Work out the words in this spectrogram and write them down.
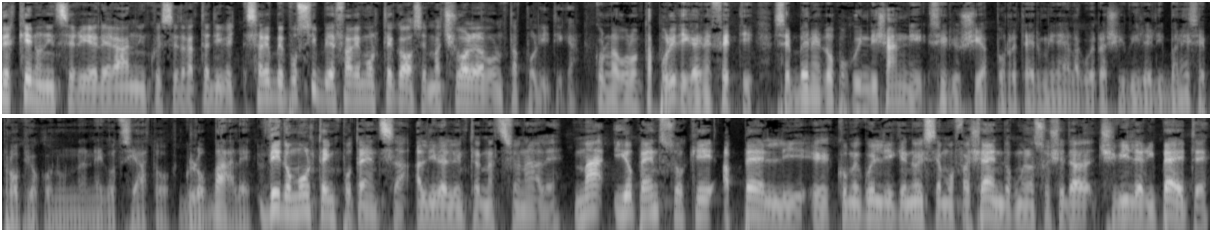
Perché non inserire l'Iran in queste trattative? Sarebbe possibile fare molte cose, ma ci vuole la volontà politica. Con la volontà politica, in effetti, sebbene dopo 15 anni si riuscì a porre termine alla guerra civile libanese proprio con un negoziato globale. Vedo molta impotenza a livello internazionale, ma io penso che appelli eh, come quelli che noi stiamo facendo, come la società civile ripete,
